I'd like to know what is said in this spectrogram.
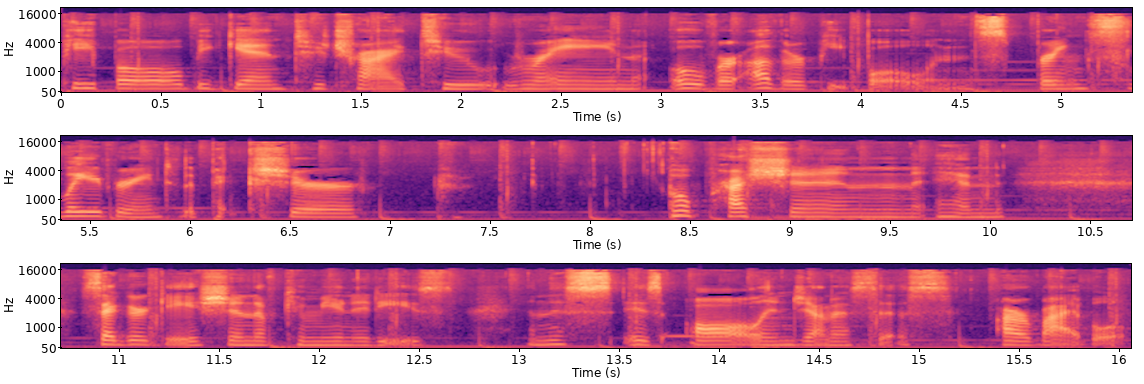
people begin to try to reign over other people and bring slavery into the picture, oppression, and segregation of communities. And this is all in Genesis, our Bible.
